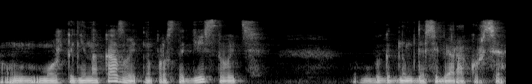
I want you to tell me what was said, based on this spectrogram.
Он может и не наказывать, но просто действовать в выгодном для себя ракурсе.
